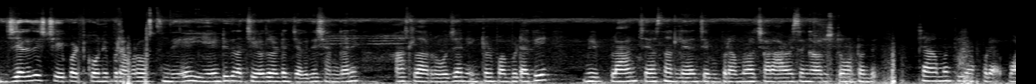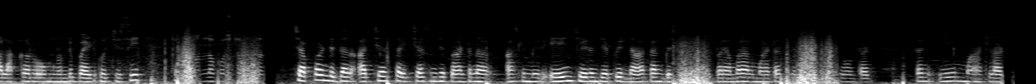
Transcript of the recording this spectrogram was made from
జగదీష్ చేపట్టుకొని భ్రమర వస్తుంది? "ఏ, ఏంటిది నా చేయదు అంటే జగదీష్ అనగానే అసలు ఆ రోజాని ఇంట్లో పంపించడానికి మీ ప్లాన్ చేస్తున్నారు లేదని చెప్పి భ్రమర చాలా ఆవేశంగా అరుస్తూ ఉంటుంది. చామంతి అప్పుడే వాళ్ళ అక్క రూమ్ నుండి బయటకు వచ్చేసి ఫోన్లోకి వస్తూ ఉంటుంది. చెప్పండి దాన్ని అది చేస్తా అని చెప్పి అంటున్నారు. అసలు మీరు ఏం చేయడం చెప్పి నాకు అనిపిస్తుంది. భ్రమర అనమాట చెప్తూ ఉంటాడు. కానీ ఏం మాట్లాడు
